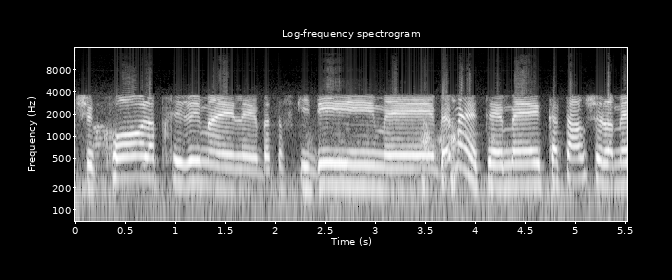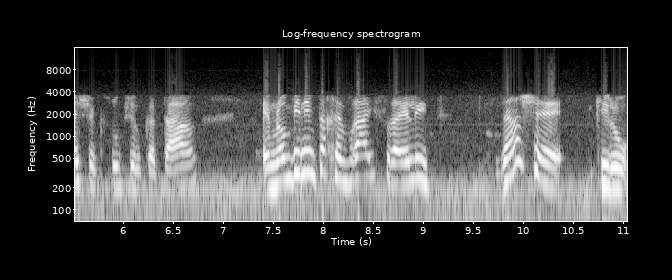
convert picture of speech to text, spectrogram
שכל הבכירים האלה בתפקידים, אה, באמת, הם אה, קטר של המשק, סוג של קטר, הם לא מבינים את החברה הישראלית. זה מה ש... כאילו,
